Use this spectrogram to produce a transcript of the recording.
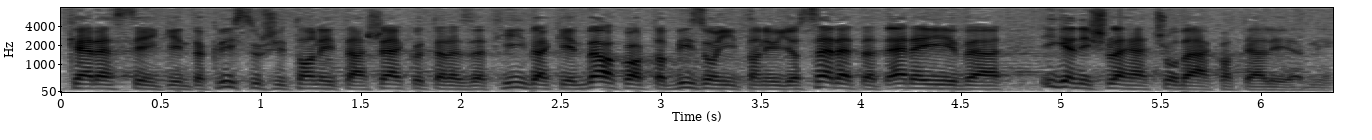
keresztényként, a Krisztusi tanítás elkötelezett híveként be akarta bizonyítani, hogy a szeretet erejével igenis lehet csodákat elérni.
